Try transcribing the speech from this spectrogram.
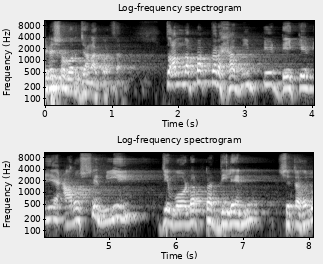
এটা সবার জানা কথা। তো আল্লাহ পাক তার হাবিবকে ডেকে নিয়ে, আরশে নিয়ে যে বর্ডারটা দিলেন, সেটা হলো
